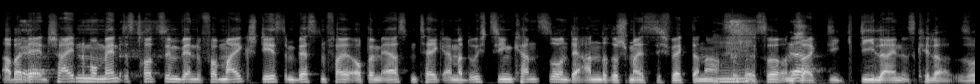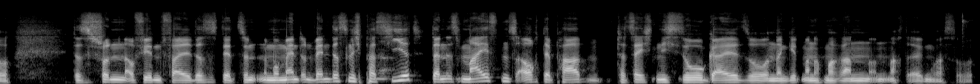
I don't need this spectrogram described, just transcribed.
Aber der Ja. entscheidende Moment ist trotzdem, wenn du vor Mike stehst, im besten Fall auch beim ersten Take einmal durchziehen kannst, so, und der andere schmeißt sich weg danach, so, weißt du, und Ja. sagt, die, die Line ist Killer, so. Das ist schon auf jeden Fall, das ist der zündende Moment. Und wenn das nicht passiert, dann ist meistens auch der Part tatsächlich nicht so geil so und dann geht man nochmal ran und macht irgendwas so.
